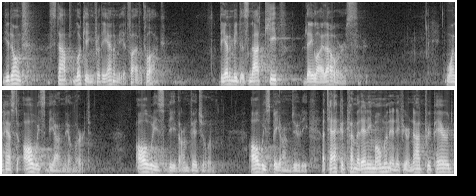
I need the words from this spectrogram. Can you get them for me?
you don't stop looking for the enemy at five o'clock. The enemy does not keep daylight hours. One has to always be on the alert, always be on vigilant, always be on duty. Attack could come at any moment, and if you're not prepared,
